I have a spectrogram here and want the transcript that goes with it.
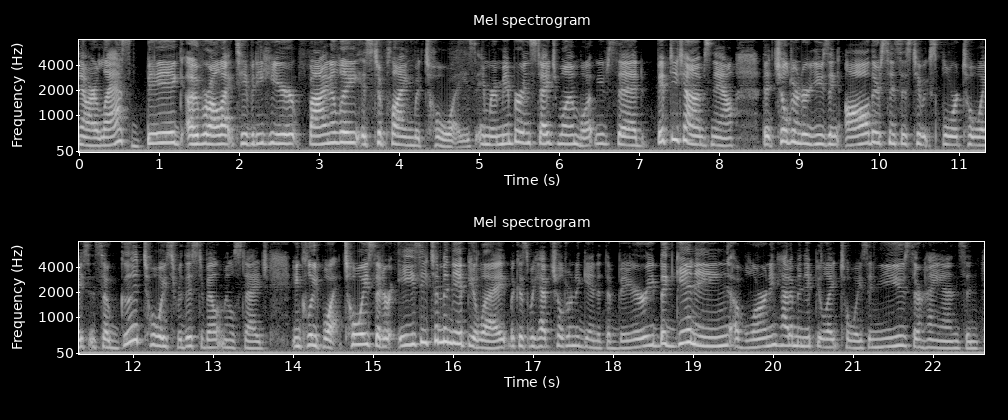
Now, our last big overall activity here finally is to playing with toys. And remember in stage one, what we've said 50 times now, that children are using all their senses to explore toys. And so, good toys for this developmental stage include what? Toys that are easy to manipulate, because we have children again at the very beginning of learning how to manipulate toys and use their hands and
